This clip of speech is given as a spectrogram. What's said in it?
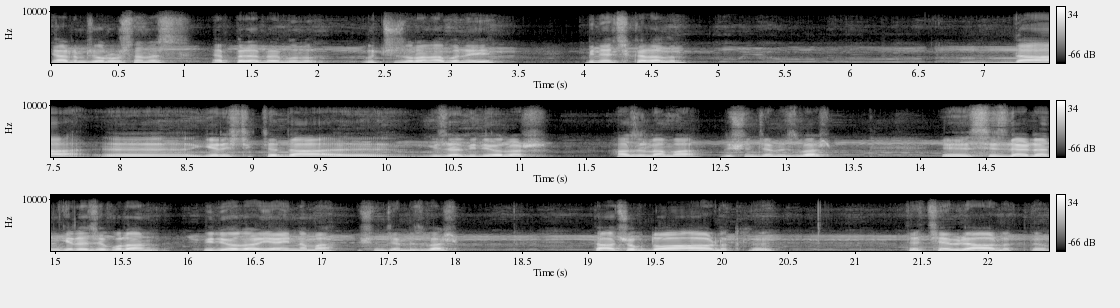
yardımcı olursanız hep beraber bunu 300 olan aboneyi 1000'e çıkaralım daha e, geliştikçe daha e, güzel videolar hazırlama düşüncemiz var. E, sizlerden gelecek olan videoları yayınlama düşüncemiz var. Daha çok doğa ağırlıklı, işte çevre ağırlıklı,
